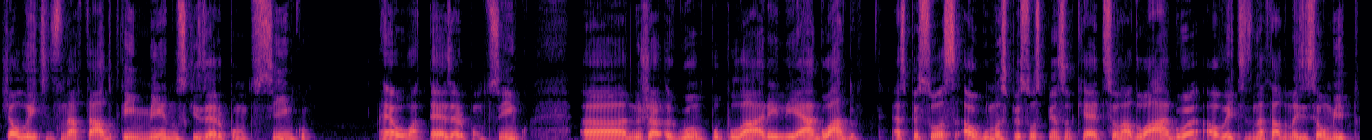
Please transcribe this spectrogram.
Já o leite desnatado, que tem menos que 0,5, é, ou até 0,5, uh, no jargão popular ele é aguado. As pessoas, algumas pessoas pensam que é adicionado água ao leite desnatado, mas isso é um mito.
